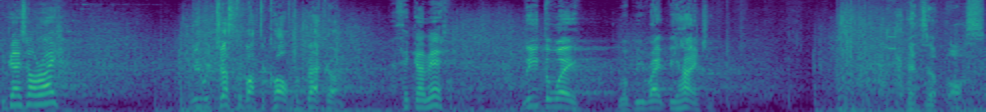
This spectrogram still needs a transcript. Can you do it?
You guys all right? We were just about to call for backup. I think I'm it. Lead the way. We'll be right behind you. Heads up, boss.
